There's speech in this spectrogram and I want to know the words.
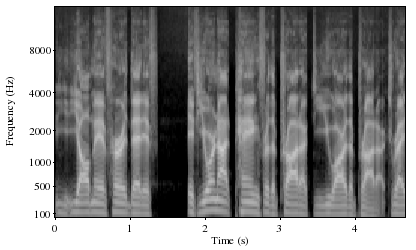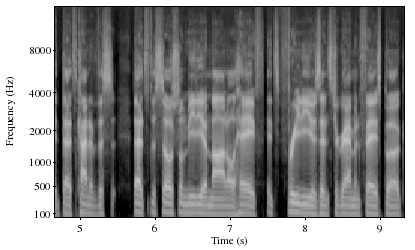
y- y'all may have heard that if if you're not paying for the product, you are the product, right? That's kind of this. That's the social media model. Hey, it's free to use Instagram and Facebook.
